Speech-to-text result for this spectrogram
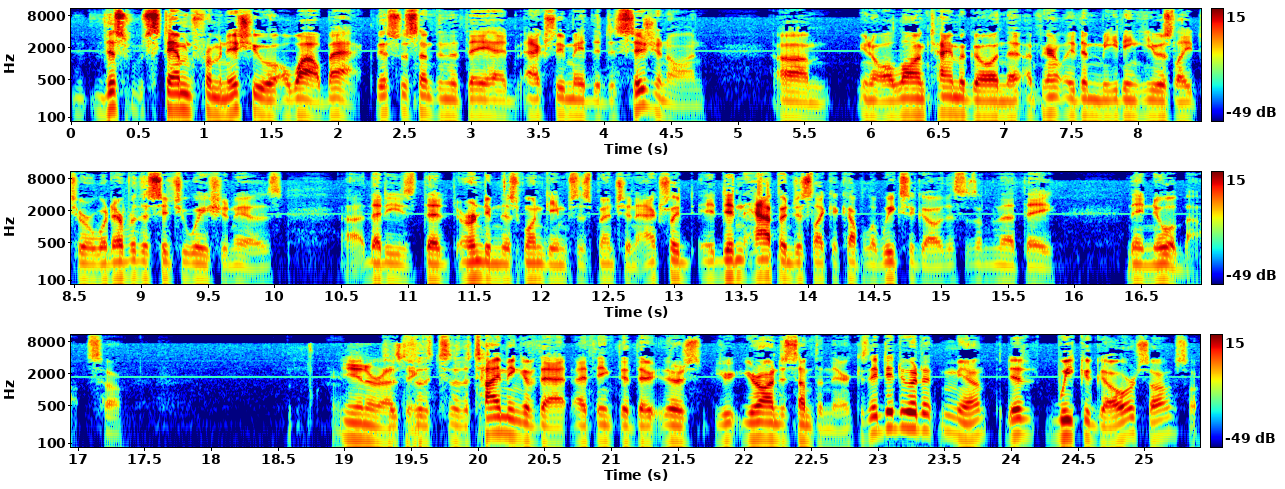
this stemmed from an issue a while back. This was something that they had actually made the decision on, um, you know, a long time ago. And that apparently the meeting he was late to, or whatever the situation is, uh, that he's that earned him this one game suspension. Actually, it didn't happen just like a couple of weeks ago. This is something that they they knew about. So. So, Interesting. so, so the timing of that, I think that there, there's you're, you're onto something there because they did do it, you know, they did it a week ago or so. So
